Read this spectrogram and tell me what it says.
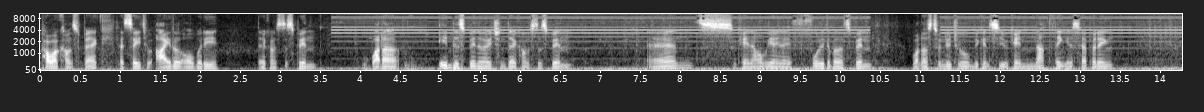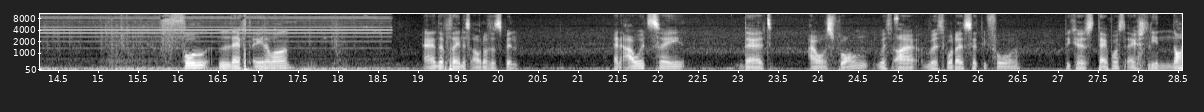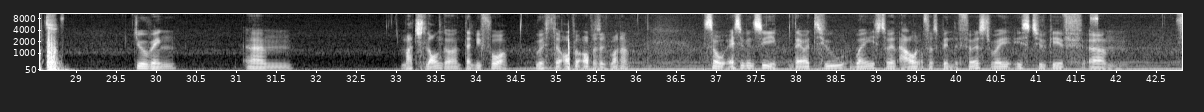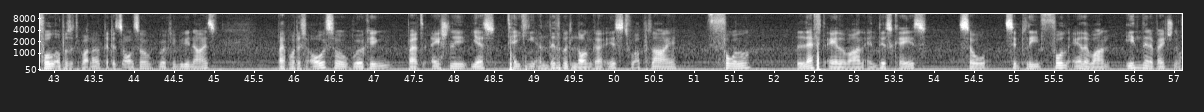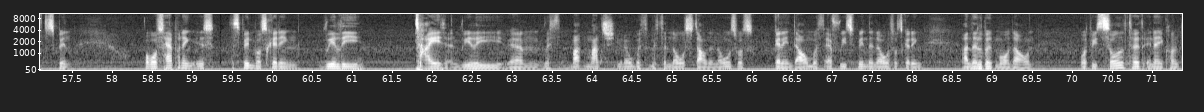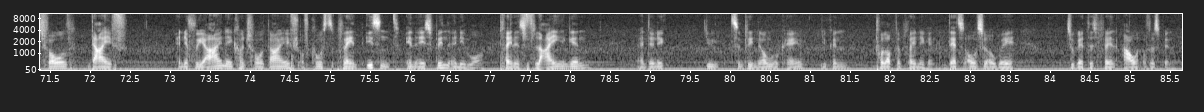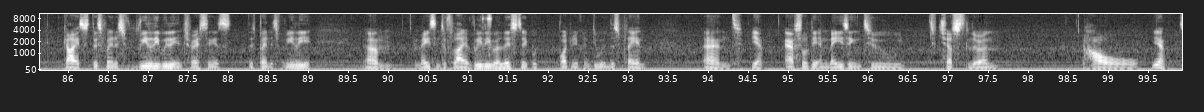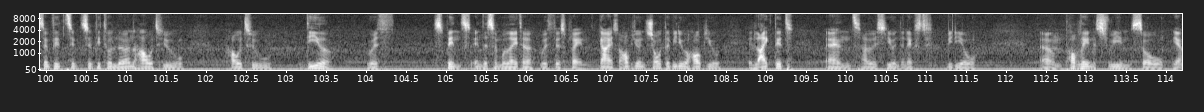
Power comes back, let's say to idle already, there comes the spin, rudder in the spin direction, there comes the spin, and okay now we are in a fully developed spin, rudders to neutral, we can see okay nothing is happening, full left aileron, and the plane is out of the spin. And I would say that I was wrong with uh, with what I said before, because that was actually not during um, much longer than before with the op opposite rudder. So as you can see, there are two ways to get out of the spin. The first way is to give um, full opposite rudder, that is also working really nice. But what is also working, but actually, yes, taking a little bit longer, is to apply full left aileron in this case. So simply full aileron in the direction of the spin. What was happening is the spin was getting really tight and really um, with mu much, you know, with, with the nose down. The nose was getting down with every spin, the nose was getting a little bit more down. What resulted in a controlled dive and if we are in a controlled dive, of course the plane isn't in a spin anymore. Plane is flying again, and then you, you simply know, okay, you can pull up the plane again. And that's also a way to get this plane out of the spin. Guys, this plane is really, really interesting. It's, this plane is really um, amazing to fly, really realistic with what you can do in this plane. And yeah, absolutely amazing to to just learn how, yeah, simply sim simply to learn how to how to deal with spins in the simulator with this plane. Guys, I hope you enjoyed the video, I hope you liked it, and I will see you in the next video, um, probably in the stream, so yeah.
